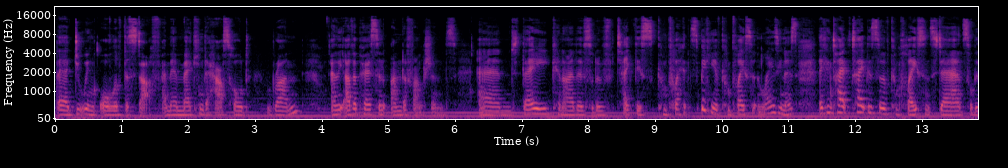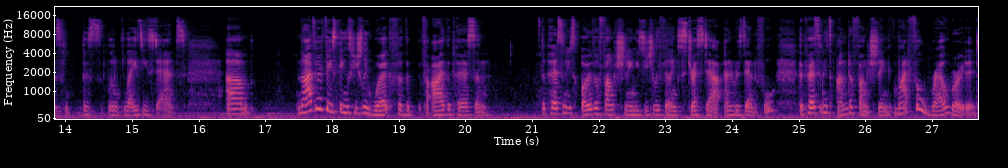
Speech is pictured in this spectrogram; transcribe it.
they are doing all of the stuff and they're making the household run, and the other person under functions. And they can either sort of take this compla- speaking of complacent and laziness, they can take take this sort of complacent stance or this this little lazy stance. Um, neither of these things usually work for the for either person. The person who's over functioning is usually feeling stressed out and resentful. The person who's under functioning might feel railroaded,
